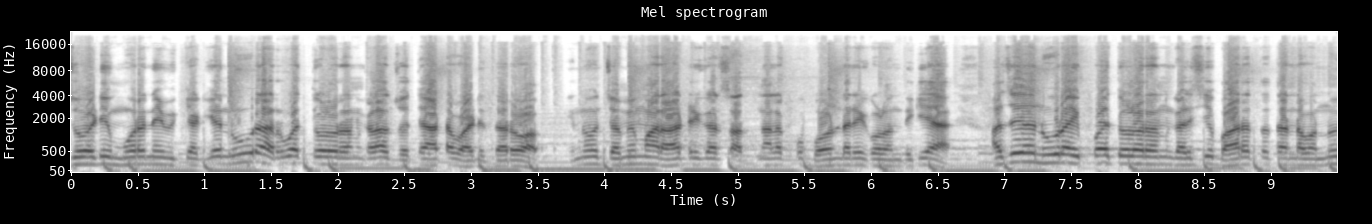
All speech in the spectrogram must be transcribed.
ಜೋಡಿ ಮೂರನೇ ವಿಕೆಟ್ಗೆ ನೂರ ಅರವತ್ತೇಳು ರನ್ಗಳ ಜೊತೆ ಆಟವಾಡಿದ್ದರು. ಇನ್ನು ಜಮಿಮಾ ರಾಡ್ರಿಗರ್ಸ್ ಹದಿನಾಲ್ಕು ಬೌಂಡರಿಗಳೊಂದಿಗೆ ಅಜಯ ನೂರ ಇಪ್ಪತ್ತೇಳು ರನ್ ಗಳಿಸಿ ಭಾರತ ತಂಡವನ್ನು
